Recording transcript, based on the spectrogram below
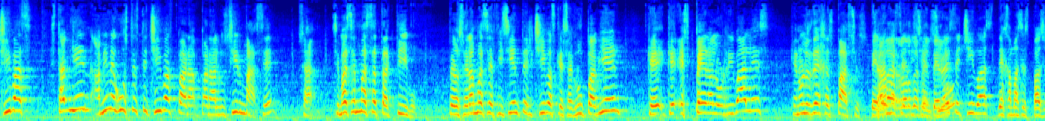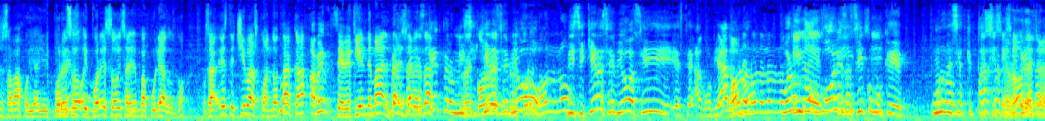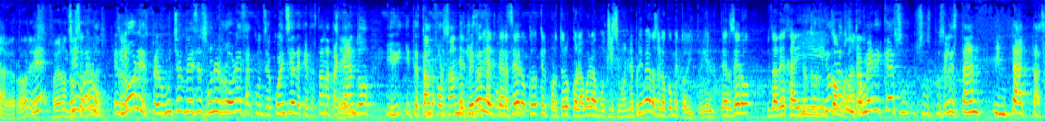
Chivas está bien. A mí me gusta este Chivas para, para lucir más, ¿eh? O sea, se me hace más atractivo. Pero será más eficiente el Chivas que se agrupa bien, que, que espera a los rivales, que no les deja espacios. Pero, más error pero este Chivas deja más espacios abajo ya y por, Por eso, eso. y por eso hoy salen vapuleados, ¿no? O sea, este Chivas cuando ataca a ver, se defiende mal, Pero es la ¿sabes verdad. qué? Pero ni Recorre- siquiera se vio, recorre- no, no, no. ni siquiera se vio así, este, agobiado. No, No, no, no, no, no, no, Fueron Tigres, dos goles sí, así sí, como sí. que uno No, no, decía, ¿qué sí, pasa? sí, sí, Pues, errores, de nada. Yayo, errores. ¿Eh? Fueron dos sí, errores. bueno, errores, pero muchas veces son errores a consecuencia de que te están atacando y, y te están forzando. El primero quizás y el tercero creo que el portero colabora muchísimo. En el primero se lo come todito y el tercero pues, la deja ahí Yo, creo- yo creo que cómoda, contra ¿no? América su- sus posibilidades están intactas.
